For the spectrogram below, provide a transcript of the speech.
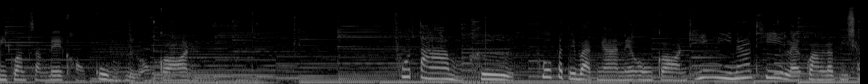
มีความสำเร็จของกลุ่มหรือองค์กร ผู้ตามคือผู้ปฏิบัติงานในองค์กรที่มีหน้าที่และความรับผิดช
